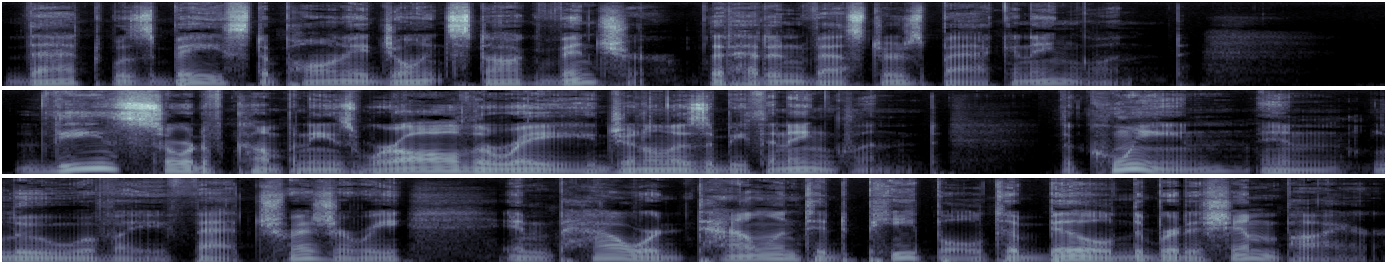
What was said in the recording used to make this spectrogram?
that was based upon a joint stock venture that had investors back in England. These sort of companies were all the rage in Elizabethan England. The Queen, in lieu of a fat treasury, empowered talented people to build the British Empire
